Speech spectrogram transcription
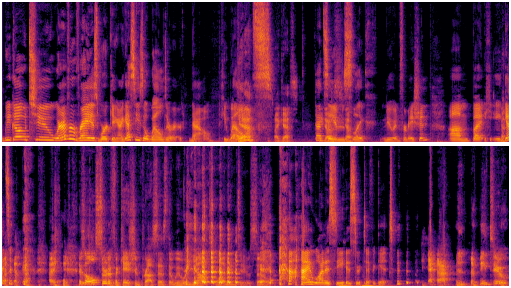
we go to wherever Ray is working. I guess he's a welder now. He welds. I guess. that does, seems yep. like new information. Um, but he gets a I, there's a whole certification process that we were not let into. So I want to see his certificate. yeah, me too.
